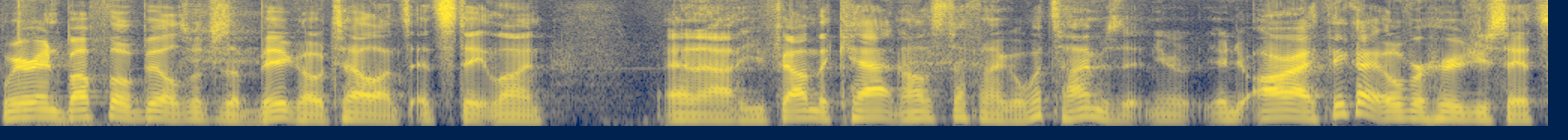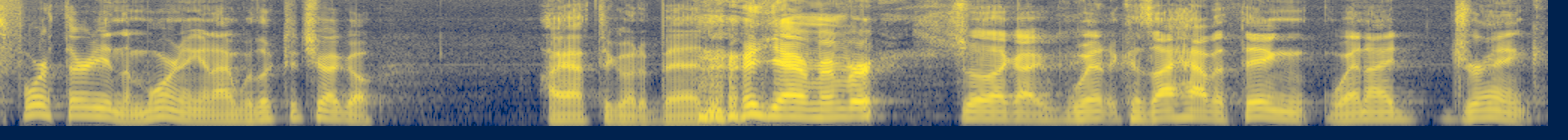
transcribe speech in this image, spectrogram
Found the cat. We were in Buffalo Bills, which is a big hotel on, at State Line. And uh, you found the cat and all this stuff. And I go, what time is it? And you're, and you all right, I think I overheard you say it's 4.30 in the morning. And I looked at you. I go, I have to go to bed. yeah, I remember. so like I went, because I have a thing when I drank,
